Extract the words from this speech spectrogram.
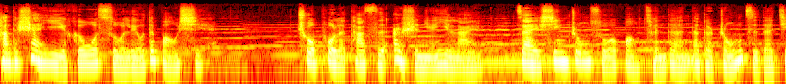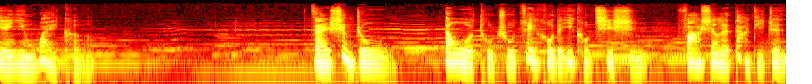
他的善意和我所留的宝血，戳破了他自二十年以来。在心中所保存的那个种子的坚硬外壳。在圣周五，当我吐出最后的一口气时，发生了大地震，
